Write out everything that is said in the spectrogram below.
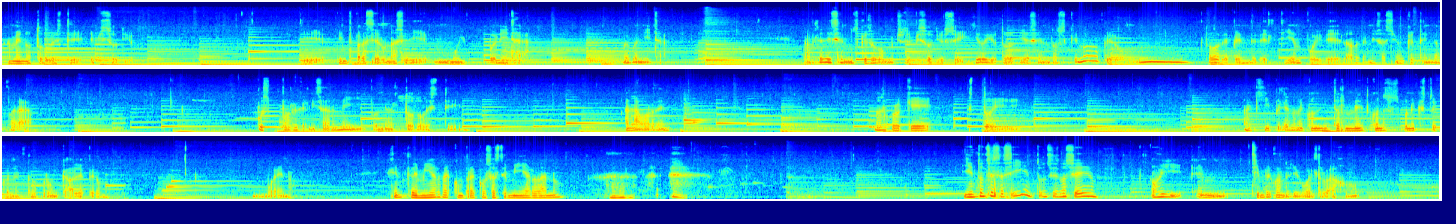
ameno todo este episodio. Que pinta para hacer una serie muy bonita muy bonita. A veces dicen que subo muchos episodios seguidos y otros días en los que no, pero mmm, todo depende del tiempo y de la organización que tenga para pues para organizarme y poner todo este a la orden. No sé por qué estoy aquí peleándome con internet cuando se supone que estoy conectado por un cable, pero bueno. Gente de mierda compra cosas de mierda, ¿no? y entonces así, entonces no sé, hoy em, siempre cuando llego al trabajo,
